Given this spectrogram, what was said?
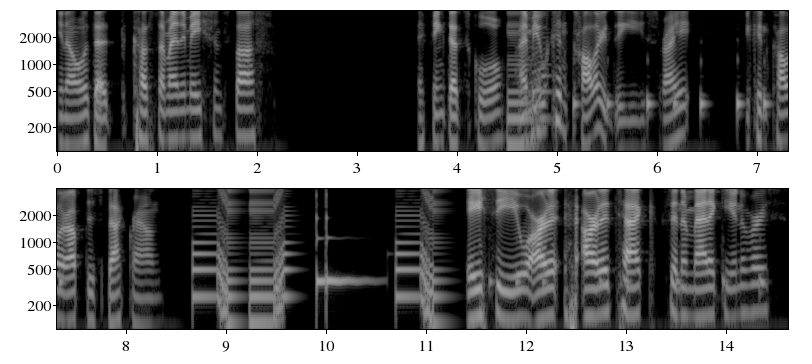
You know, that custom animation stuff. I think that's cool. I mean, we can color these, right? We can color up this background. ACU Art, Art Attack Cinematic Universe.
